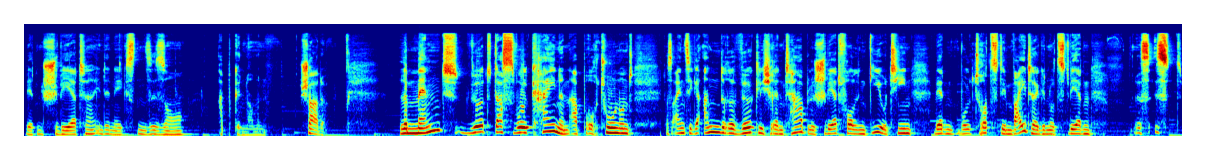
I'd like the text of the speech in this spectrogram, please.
werden Schwerter in der nächsten Saison abgenommen. Schade. Lament wird das wohl keinen Abbruch tun und das einzige andere wirklich rentable Schwert Fallen Guillotine werden wohl trotzdem weiter genutzt werden. Es ist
